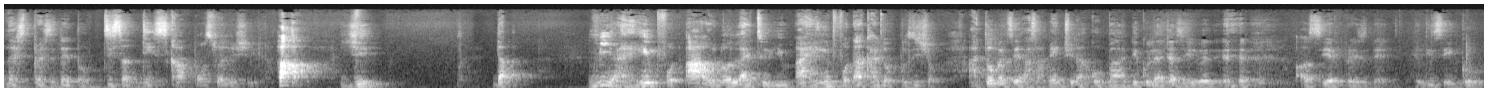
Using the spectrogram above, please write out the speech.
Next president of this and this campus fellowship. Ha! Yeah. That me, I aim for. I will not lie to you. I aim for that kind of position. I told myself as I'm entering Akoba, Nicola, I just I'll see a president. It's a go.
